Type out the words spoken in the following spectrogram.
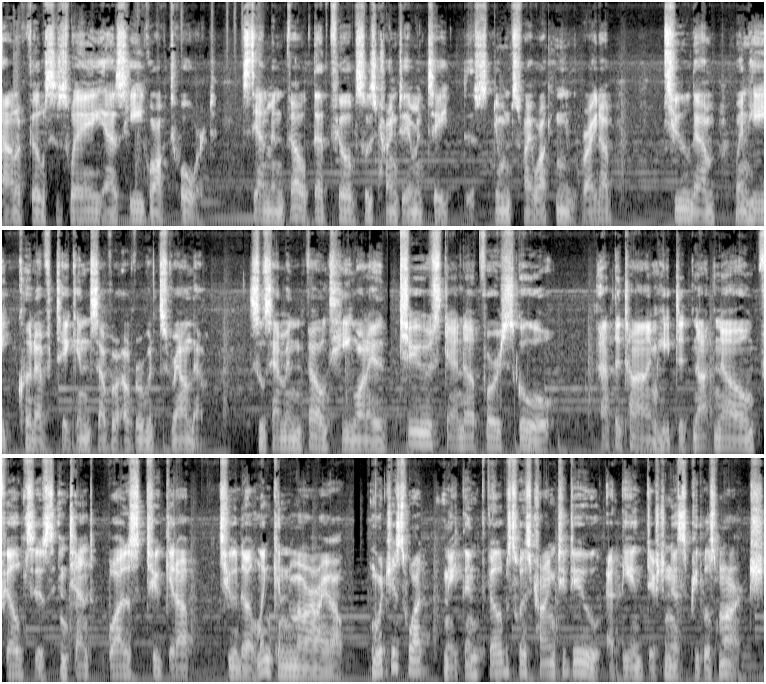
out of Phillips's way as he walked forward. Stedman felt that Phillips was trying to imitate the students by walking right up to them when he could have taken several other routes around them. So Stedman felt he wanted to stand up for his school. At the time, he did not know Phillips's intent was to get up to the Lincoln Memorial, which is what Nathan Phillips was trying to do at the Indigenous Peoples March.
